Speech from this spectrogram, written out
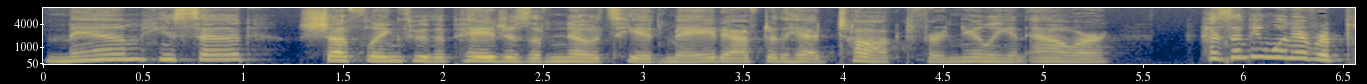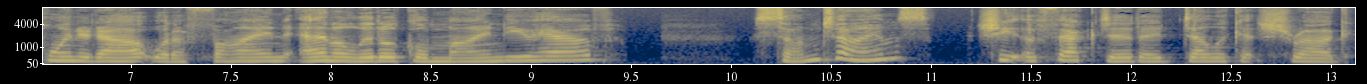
Ma'am, he said, shuffling through the pages of notes he had made after they had talked for nearly an hour, has anyone ever pointed out what a fine analytical mind you have? Sometimes. She affected a delicate shrug.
